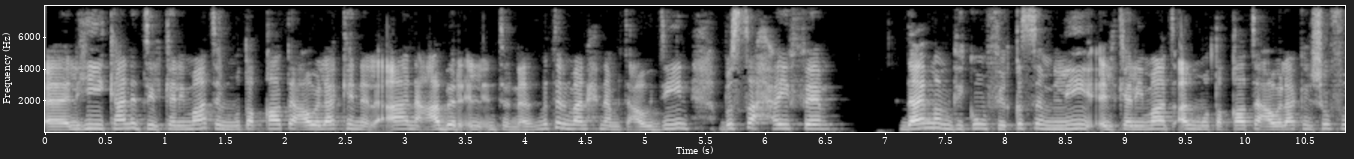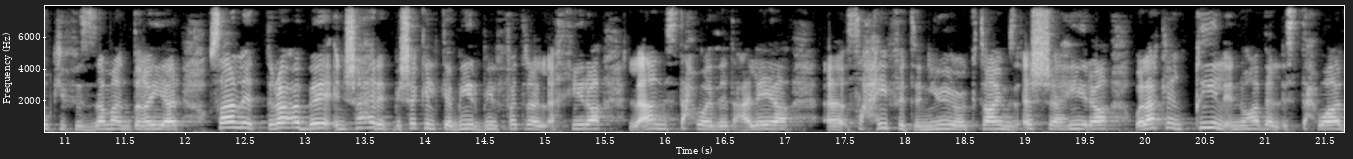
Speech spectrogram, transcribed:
آه، اللي هي كانت الكلمات المتقاطعة ولكن الآن عبر الإنترنت. مثل ما نحن متعودين بالصحيفة دائما بيكون في قسم للكلمات المتقاطعة ولكن شوفوا كيف الزمن تغير. وصارت لعبه انشهرت بشكل كبير بالفترة الأخيرة. الآن استحوذت عليها آه، صحيفة نيويورك تايمز الشهيرة. ولكن قيل إنه هذا الاستحواذ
